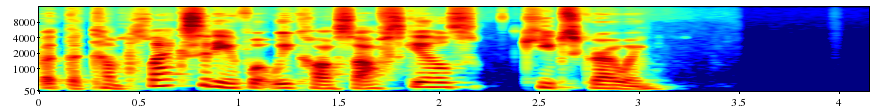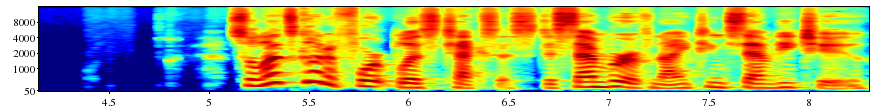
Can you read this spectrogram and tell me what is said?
But the complexity of what we call soft skills keeps growing. So let's go to Fort Bliss, Texas, December of 1972,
